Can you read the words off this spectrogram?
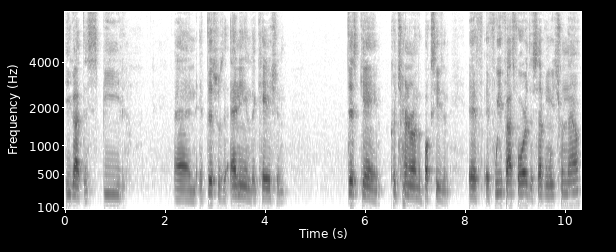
he got the speed, and if this was any indication, this game could turn around the Buck season. If if we fast forward to seven weeks from now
